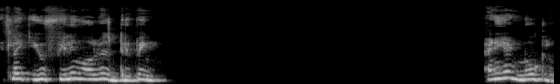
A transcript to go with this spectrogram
It's like you feeling always dripping and he had no clue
